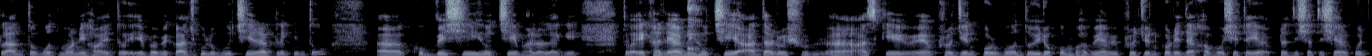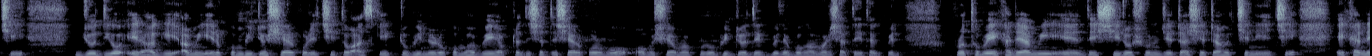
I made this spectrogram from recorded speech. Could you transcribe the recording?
ক্লান্ত বোধ মনে হয়। তো এভাবে কাজগুলো গুছিয়ে রাখলে কিন্তু খুব বেশি হচ্ছে ভালো লাগে। তো এখানে আমি হচ্ছে আদা রসুন আজকে ফ্রোজেন করব। দুই রকমভাবে আমি ফ্রোজেন করে দেখাবো, সেটাই আপনাদের সাথে শেয়ার করছি। যদিও এর আগে আমি এরকম ভিডিও শেয়ার করেছি, তো আজকে একটু ভিন্ন রকমভাবেই আপনাদের সাথে শেয়ার করব। অবশ্যই আমার পুরো ভিডিও দেখবেন এবং আমার সাথেই থাকবেন। প্রথমে এখানে আমি দেশি রসুন যেটা, সেটা হচ্ছে নিয়েছি। এখানে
